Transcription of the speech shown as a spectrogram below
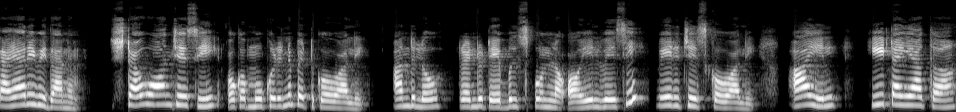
తయారీ విధానం. స్టవ్ ఆన్ చేసి ఒక మూకుడిని పెట్టుకోవాలి. అందులో రెండు టేబుల్ స్పూన్ల ఆయిల్ వేసి వేడి చేసుకోవాలి. ఆయిల్ హీట్ అయ్యాక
